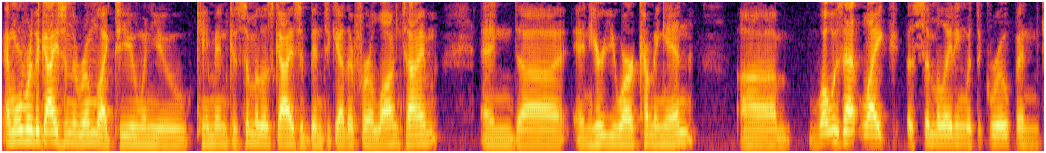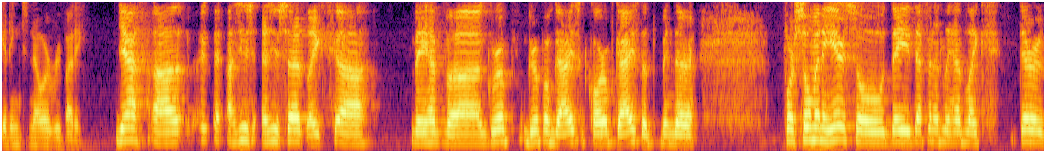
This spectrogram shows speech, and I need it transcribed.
And what were the guys in the room like to you when you came in? Because some of those guys have been together for a long time, and uh, and here you are coming in. Um, what was that like assimilating with the group and getting to know everybody? Yeah, uh, as you as you said, like uh, they have a group group of guys, core of guys that've been there for so many years. So they definitely have like their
